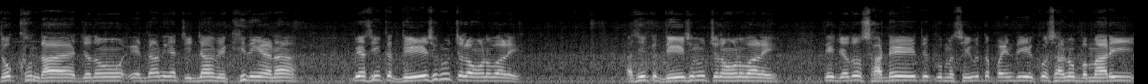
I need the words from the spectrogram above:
ਦੁੱਖ ਹੁੰਦਾ ਹੈ ਜਦੋਂ ਇਦਾਂ ਦੀਆਂ ਚੀਜ਼ਾਂ ਵੇਖੀਦੀਆਂ ਨਾ ਵੀ ਅਸੀਂ ਇੱਕ ਦੇਸ਼ ਨੂੰ ਚਲਾਉਣ ਵਾਲੇ, ਅਸੀਂ ਇੱਕ ਦੇਸ਼ ਨੂੰ ਚਲਾਉਣ ਵਾਲੇ ਤੇ ਜਦੋਂ ਸਾਡੇ ਤੇ ਕੋਈ ਮੁਸੀਬਤ ਪੈਂਦੀ ਕੋਈ ਸਾਨੂੰ ਬਿਮਾਰੀ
